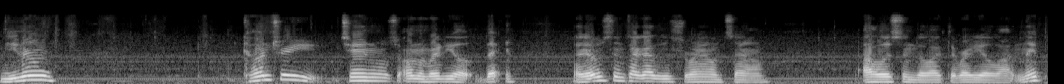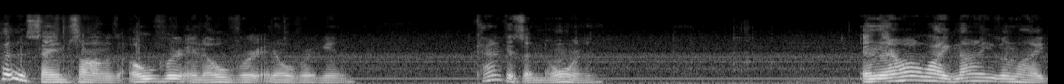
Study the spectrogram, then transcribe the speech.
You know, country channels on the radio, Like ever since I got the surround sound, I listen to like the radio a lot, and they play the same songs over and over and over again. Kind of gets annoying. And they're all like not even like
